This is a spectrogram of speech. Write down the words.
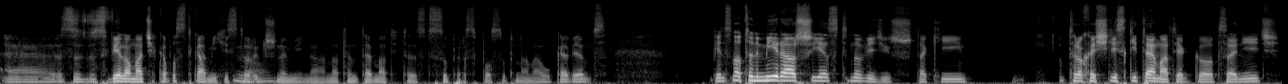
e, z, z, wieloma ciekawostkami historycznymi no. na, na ten temat i to jest super sposób na naukę, więc więc no ten Miraż jest, no widzisz, taki trochę śliski temat, jak go ocenić,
